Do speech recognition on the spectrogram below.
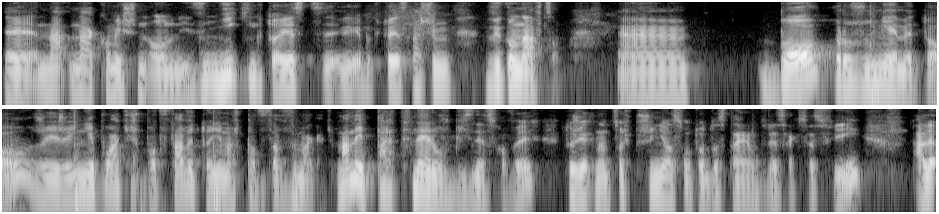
e, na, na commission only, z nikim, kto jest, kto jest naszym wykonawcą e, bo rozumiemy to, że jeżeli nie płacisz podstawy, to nie masz podstaw wymagać. Mamy partnerów biznesowych, którzy jak nam coś przyniosą, to dostają tyle success fee, ale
